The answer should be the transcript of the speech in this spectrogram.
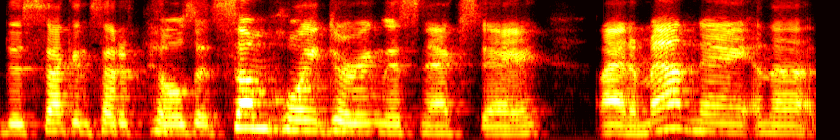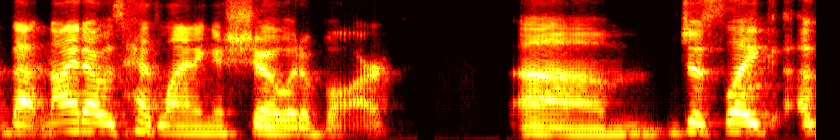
the second set of pills at some point during this next day. I had a matinee, and then that night I was headlining a show at a bar. Um, just like a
